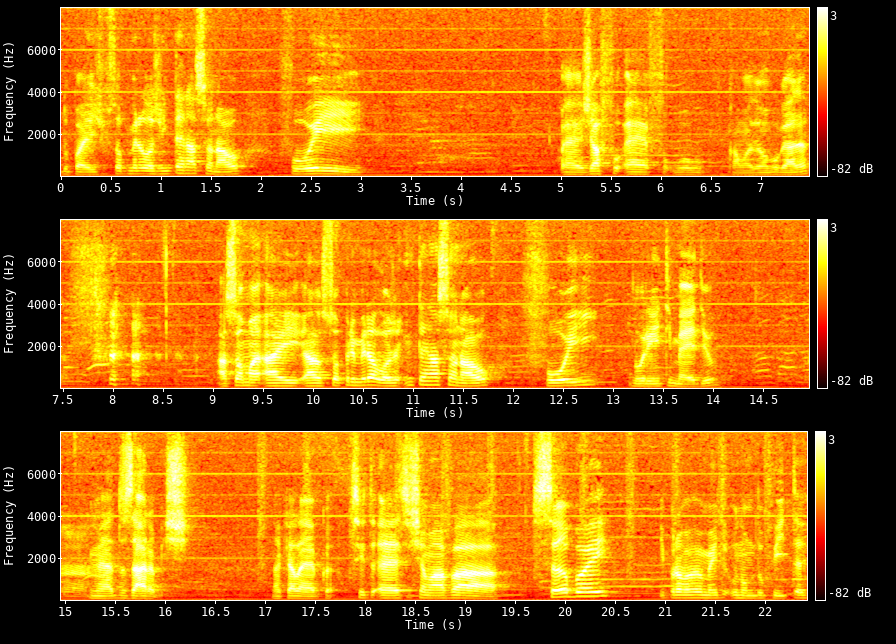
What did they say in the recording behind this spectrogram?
do país, sua primeira loja internacional foi é, já foi. É, oh, calma, deu uma bugada. A sua, a, a, sua primeira loja internacional foi no Oriente Médio, ah. né, dos árabes. Naquela época. Se, é, se chamava Subway e provavelmente o nome do Peter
